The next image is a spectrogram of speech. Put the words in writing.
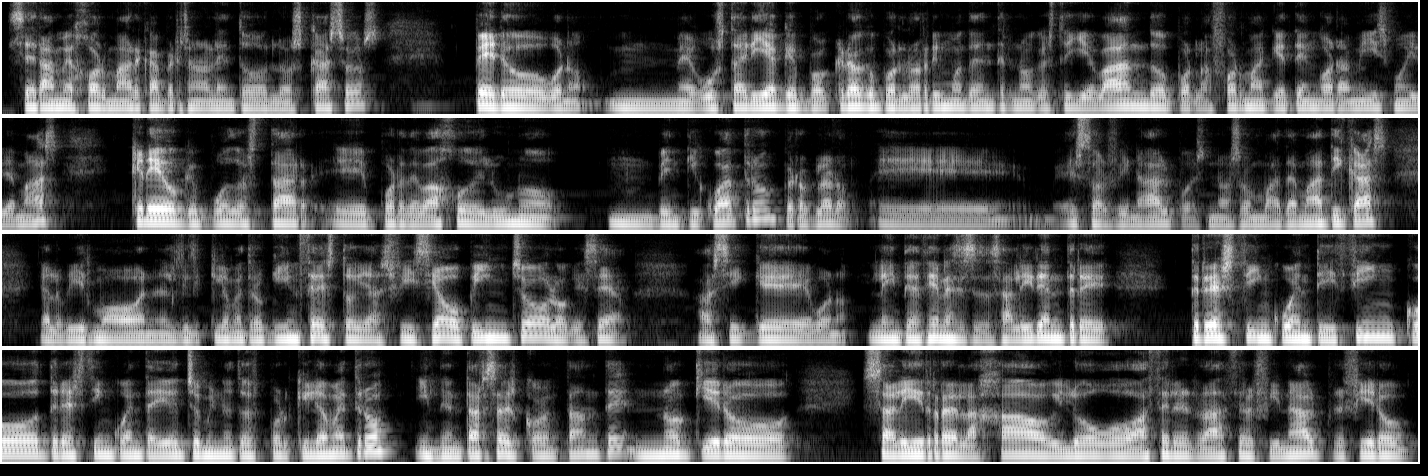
Será mejor marca personal en todos los casos. Pero bueno, mm, me gustaría que, creo que por los ritmos de entreno que estoy llevando, por la forma que tengo ahora mismo y demás, creo que puedo estar eh, por debajo del 1 24, pero claro, eh, esto al final pues no son matemáticas, lo mismo en el kilómetro 15 estoy asfixia o pincho o lo que sea. Así que bueno, la intención es salir entre 3.55, 3.58 minutos por kilómetro, intentar ser constante, no quiero salir relajado y luego acelerar hacia el final, prefiero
